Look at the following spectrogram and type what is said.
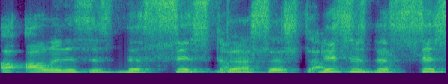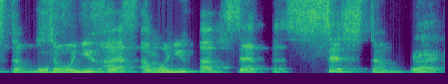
All of this is the system. The system. This is the system. This so when you uh, when you upset the system, right?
